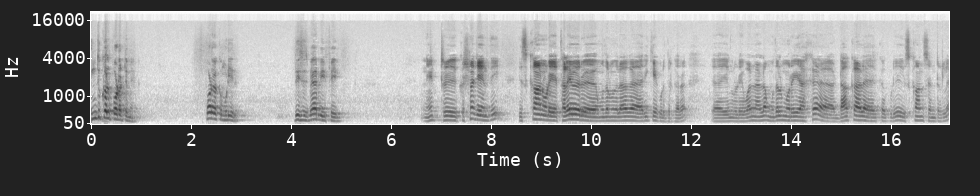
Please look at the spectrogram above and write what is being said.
இந்துக்கள் போடட்டுமே. போட வைக்க முடியுது. This is where we fail நேற்று கிருஷ்ண ஜெயந்தி இஸ்கானுடைய தலைவர் முதல் முதலாக அறிக்கை கொடுத்துருக்காரு. எங்களுடைய வாழ்நாளில் முதல் முறையாக டாக்காவில் இருக்கக்கூடிய இஸ்கான் சென்டரில்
